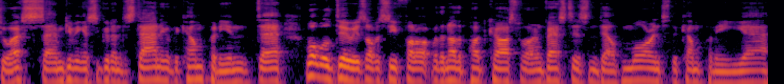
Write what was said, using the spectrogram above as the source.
to us, um, giving us a good understanding of the company. And uh, what we'll do is obviously follow up with another podcast for our investors and delve more into the company. Uh,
